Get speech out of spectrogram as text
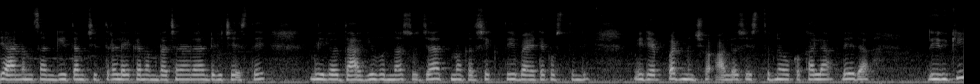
ధ్యానం సంగీతం చిత్రలేఖనం రచన లాంటివి చేస్తే మీలో దాగి ఉన్న సృజనాత్మక శక్తి బయటకు వస్తుంది. మీరు ఎప్పటి నుంచో ఆలోచిస్తున్న ఒక కళ లేదా దీనికి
